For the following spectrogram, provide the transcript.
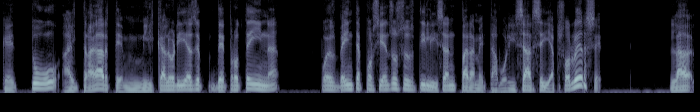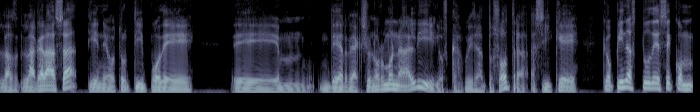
que tú, al tragarte mil calorías de, de proteína, pues 20% se utilizan para metabolizarse y absorberse. La, la- grasa tiene otro tipo de, eh, de reacción hormonal y los carbohidratos otra. Así que, ¿qué opinas tú de ese com-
